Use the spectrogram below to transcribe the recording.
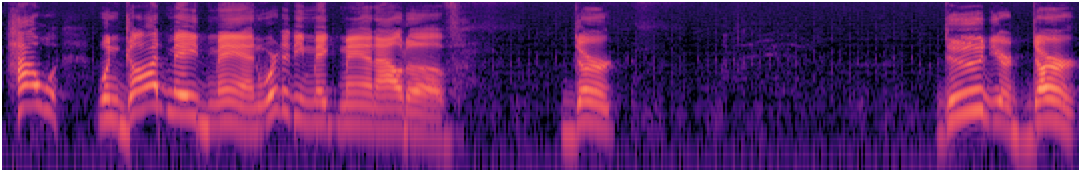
how, when God made man, where did he make man out of? Dirt. Dude, you're dirt.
